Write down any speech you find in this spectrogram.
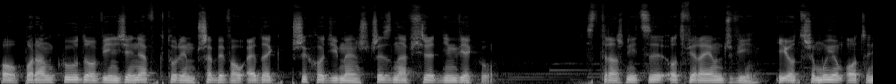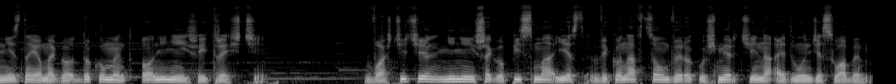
O poranku do więzienia, w którym przebywał Edek, przychodzi mężczyzna w średnim wieku. Strażnicy otwierają drzwi i otrzymują od nieznajomego dokument o niniejszej treści. Właściciel niniejszego pisma jest wykonawcą wyroku śmierci na Edmundzie Słabym.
